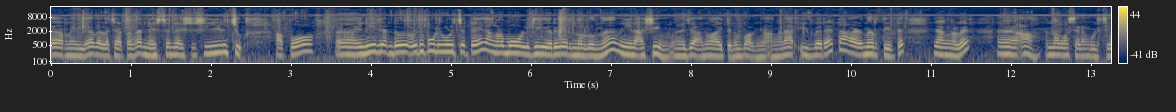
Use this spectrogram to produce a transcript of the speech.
കയറണില്ല. വെള്ളച്ചാട്ടത്തെ അന്വേഷിച്ച് അന്വേഷിച്ച് ക്ഷീണിച്ചു. അപ്പോൾ ഇനി രണ്ട് ഒരു കുളി കുളിച്ചിട്ടേ ഞങ്ങൾ മുകളിലേക്ക് കയറി വരുന്നുള്ളൂ എന്ന് മീനാക്ഷിയും ജാനു ആയത്തിനും പറഞ്ഞു. അങ്ങനെ ഇവരെ താഴെ നിർത്തിയിട്ട് ഞങ്ങൾ ആ എന്നാൽ കുറച്ച് നേരം കുളിച്ചോ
